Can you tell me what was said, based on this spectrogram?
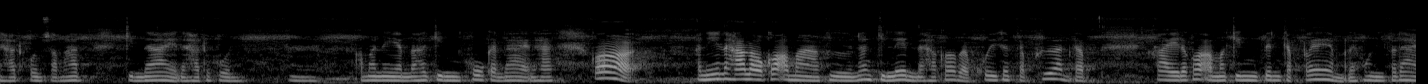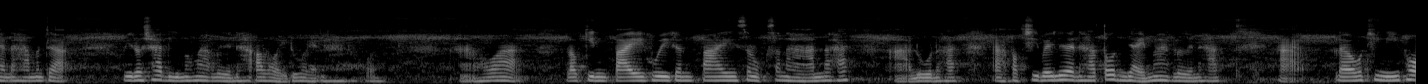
นะคะ ทุกคนสามารถกินได้นะคะ ทุกคนอเอามาแนมนะคะกินคู่กันได้นะคะ ก็อันนี้นะคะเราก็เอามาคือนั่งกินเล่นนะคะ ก็แบบคุยกันกับเพื่อนกับใครแล้วก็เอามากินเป็นกับแกล้มอะไรพวกนี้ก็ได้นะคะ มันจะมีรสชาติดีมากๆเลยนะคะ อร่อยด้วยนะคะทุกคนเพราะว่า เรากินไปคุยกันไปสนุกสนานนะคะอ่าดูนะคะอ่าผักชีใบเลื่อยนะคะ ต้นใหญ่มากเลยนะคะอ่าแล้วทีนี้พอ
